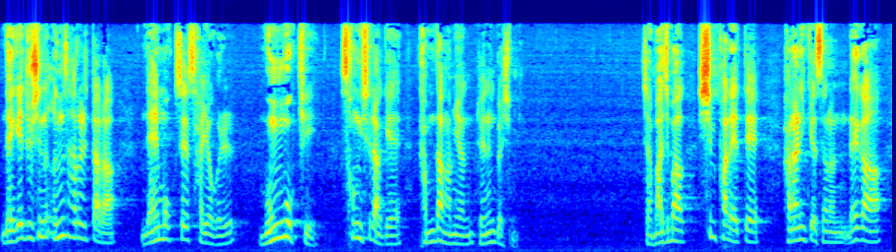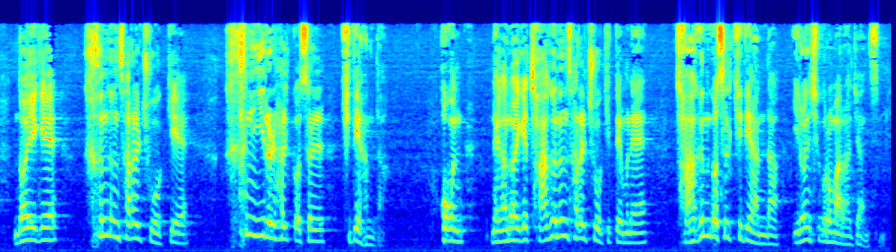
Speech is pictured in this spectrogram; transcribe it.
내게 주신 은사를 따라 내 몫의 사역을 묵묵히 성실하게 감당하면 되는 것입니다. 자, 마지막 심판의 때 하나님께서는 내가 너에게 큰 은사를 주었기에 큰 일을 할 것을 기대한다. 혹은 내가 너에게 작은 은사를 주었기 때문에 작은 것을 기대한다. 이런 식으로 말하지 않습니다.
